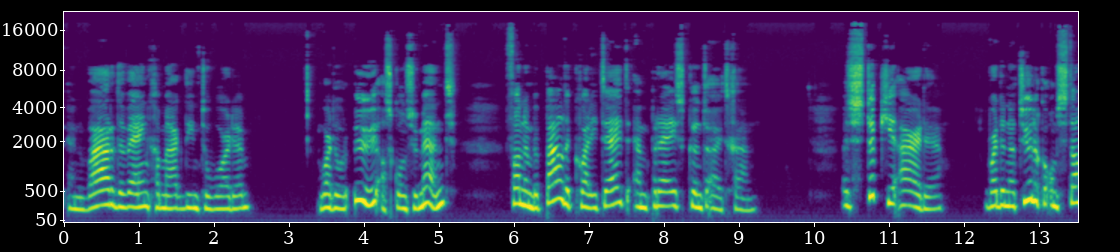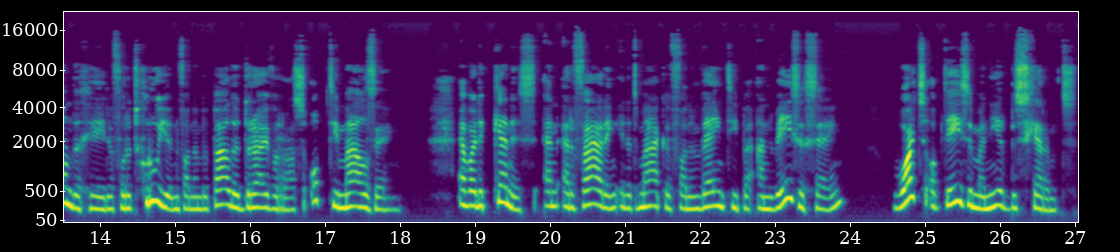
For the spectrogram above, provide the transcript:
en waar de wijn gemaakt dient te worden, waardoor u als consument van een bepaalde kwaliteit en prijs kunt uitgaan. Een stukje aarde waar de natuurlijke omstandigheden voor het groeien van een bepaalde druivenras optimaal zijn en waar de kennis en ervaring in het maken van een wijntype aanwezig zijn, wordt op deze manier beschermd.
